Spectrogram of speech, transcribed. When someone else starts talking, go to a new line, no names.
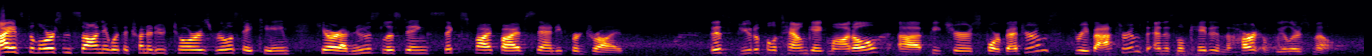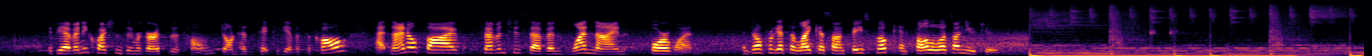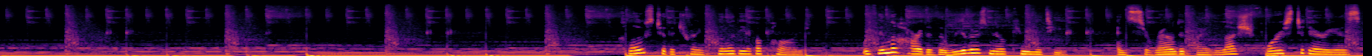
Hi, it's Dolores and Sonia with the Trentadue Torres real estate team here at our newest listing, 655 Sandiford Drive.
This beautiful town gate model uh, features four bedrooms, three bathrooms, and is located in the heart of Wheler's Mill. If you have any questions in regards to this home, don't hesitate to give us a call at 905 727 1941.
And don't forget to like us on Facebook and follow us on YouTube.
Close to the tranquility of a pond, within the heart of the Whelers Mill community, and surrounded by lush forested areas,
